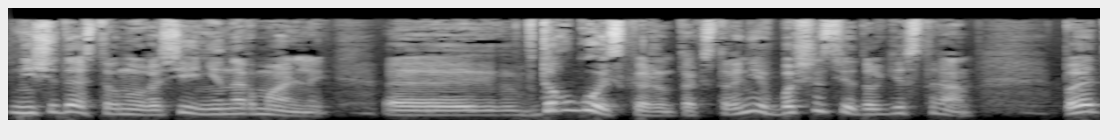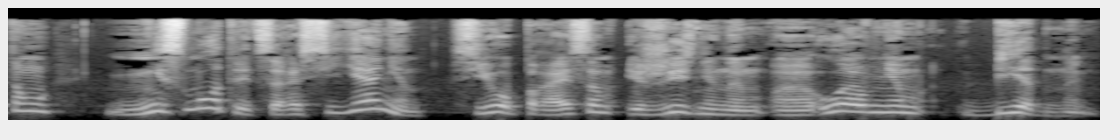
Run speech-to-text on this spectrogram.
не считая страну России ненормальной, э, в другой, скажем так, стране, в большинстве других стран. Поэтому не смотрится россиянин с его прайсом и жизненным уровнем бедным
